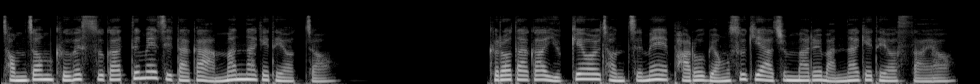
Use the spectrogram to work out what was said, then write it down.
점점 그 횟수가 뜸해지다가 안 만나게 되었죠. 그러다가 6개월 전쯤에 바로 명숙이 아줌마를 만나게 되었어요.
